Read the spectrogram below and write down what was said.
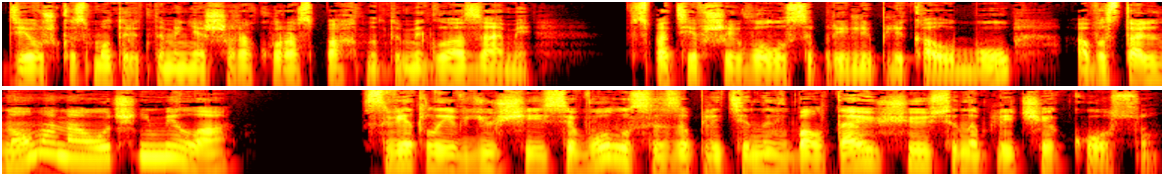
Девушка смотрит на меня широко распахнутыми глазами. Вспотевшие волосы прилипли к лбу, а в остальном она очень мила. Светлые вьющиеся волосы заплетены в болтающуюся на плече косу.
